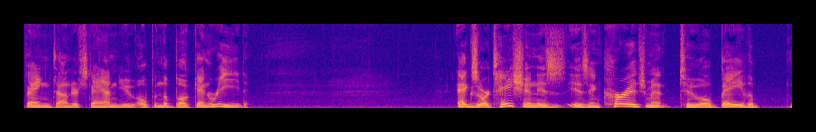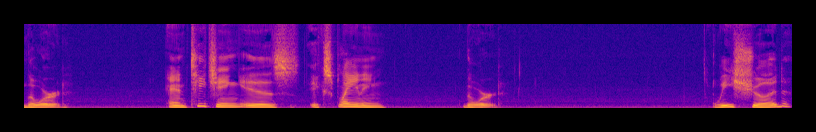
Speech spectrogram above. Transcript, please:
thing to understand. You open the book and read. Exhortation is, is encouragement to obey the, the word. And teaching is explaining the word. We should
